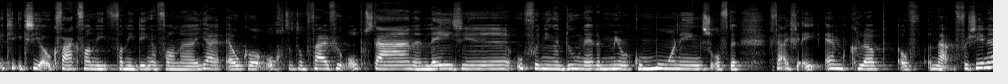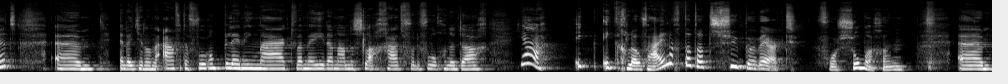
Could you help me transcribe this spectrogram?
ik, ik zie ook vaak van die, van die dingen van uh, ja, elke ochtend om vijf uur opstaan en lezen, oefeningen doen, hè, de Miracle Mornings of de 5 AM Club of nou, verzin het. Ehm, en dat je dan de avond daarvoor een planning maakt waarmee je dan aan de slag gaat voor de volgende dag. Ja, ik, ik geloof heilig dat dat super werkt voor sommigen. Ehm,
